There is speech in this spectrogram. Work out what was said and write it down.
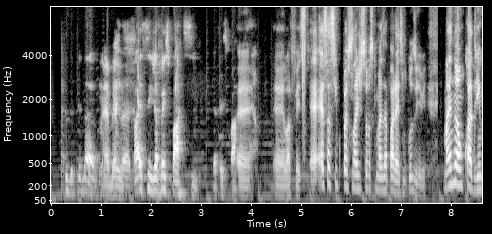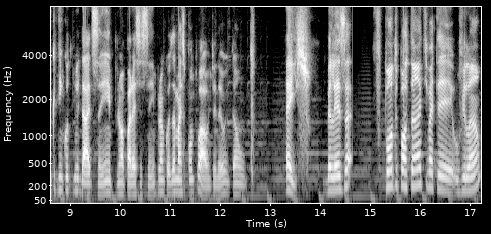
depende da época. É bem Verdade. isso. Mas sim, já fez parte, sim. Já fez parte. É, é, ela fez. É, essas cinco personagens são as que mais aparecem, inclusive. Mas não é um quadrinho que tem continuidade sempre, não aparece sempre, é uma coisa mais pontual, entendeu? Então, é isso. Beleza? Ponto importante, vai ter o vilão,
